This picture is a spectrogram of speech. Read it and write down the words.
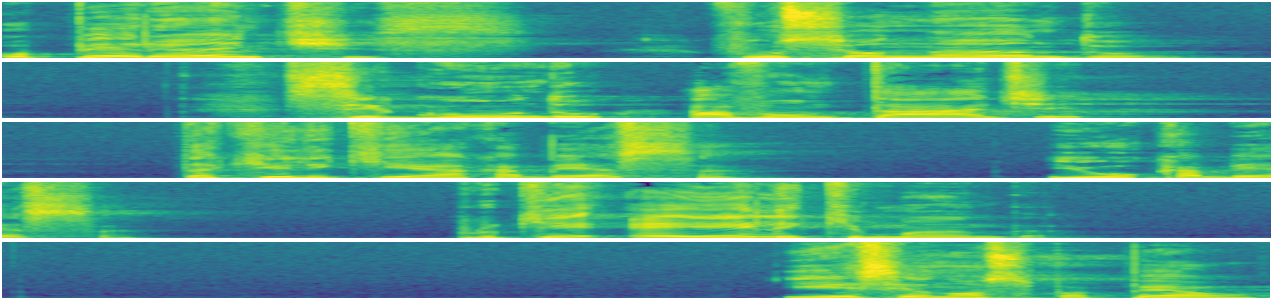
operantes, funcionando, segundo a vontade daquele que é a cabeça e o cabeça, porque é ele que manda. E esse é o nosso papel.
